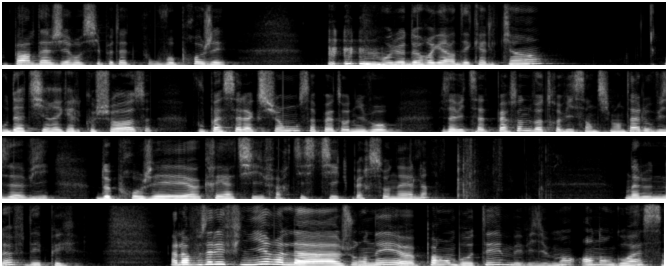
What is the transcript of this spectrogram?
vous parle d'agir aussi peut-être pour vos projets. au lieu de regarder quelqu'un ou d'attirer quelque chose, vous passez l'action. Ça peut être au niveau vis-à-vis de cette personne, votre vie sentimentale ou vis-à-vis de projets euh, créatifs, artistiques, personnels. On a le 9 d'épée. Alors vous allez finir la journée euh, pas en beauté, mais visiblement en angoisse.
